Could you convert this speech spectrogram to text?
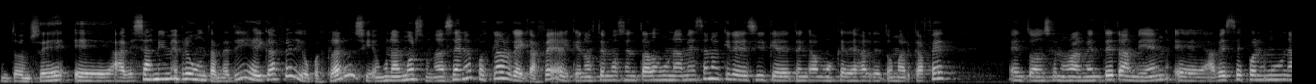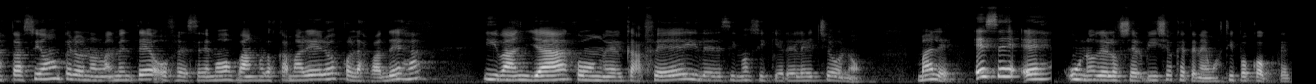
Entonces, eh, a veces a mí me preguntan, Beatriz, ¿hay café? Digo, pues claro, si es un almuerzo, una cena, pues claro que hay café. El que no estemos sentados en una mesa no quiere decir que tengamos que dejar de tomar café. Entonces normalmente también eh, a veces ponemos una estación, pero normalmente ofrecemos, van los camareros con las bandejas y van ya con el café y le decimos si quiere leche o no. ¿Vale? Ese es uno de los servicios que tenemos, tipo cóctel.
